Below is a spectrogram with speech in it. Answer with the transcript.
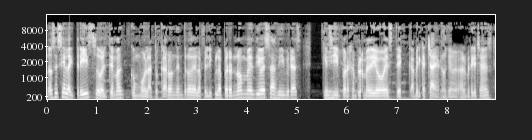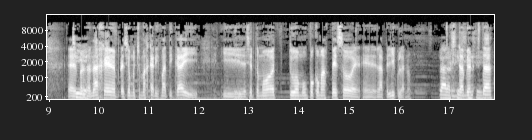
no sé si a la actriz o el tema como la tocaron dentro de la película, pero no me dio esas vibras que sí, Sí. por ejemplo, me dio este América Chávez, ¿no? Que América Chávez, el Sí. personaje me pareció mucho más carismática y, y Sí. de cierto modo tuvo un poco más peso en, en la película, ¿no? claro, En sí, cambio, en esta,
